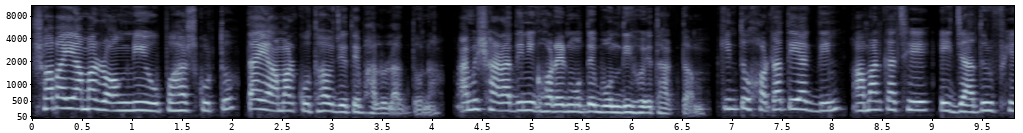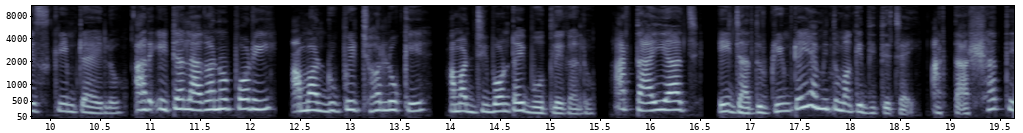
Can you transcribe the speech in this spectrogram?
সবাই আমার রং নিয়ে উপহাস করত, তাই আমার কোথাও যেতে ভালো লাগতো না। আমি সারাদিনই ঘরের মধ্যে বন্দি হয়ে থাকতাম। কিন্তু হঠাৎই একদিন আমার কাছে এই জাদুর ফেস ক্রিমটা এলো। আর এটা লাগানোর পরেই আমার রূপের ঝলকে আমার জীবনটাই বদলে গেল। আর তাই আজ এই জাদুর ক্রিমটাই আমি তোমাকে দিতে চাই। আর তার সাথে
